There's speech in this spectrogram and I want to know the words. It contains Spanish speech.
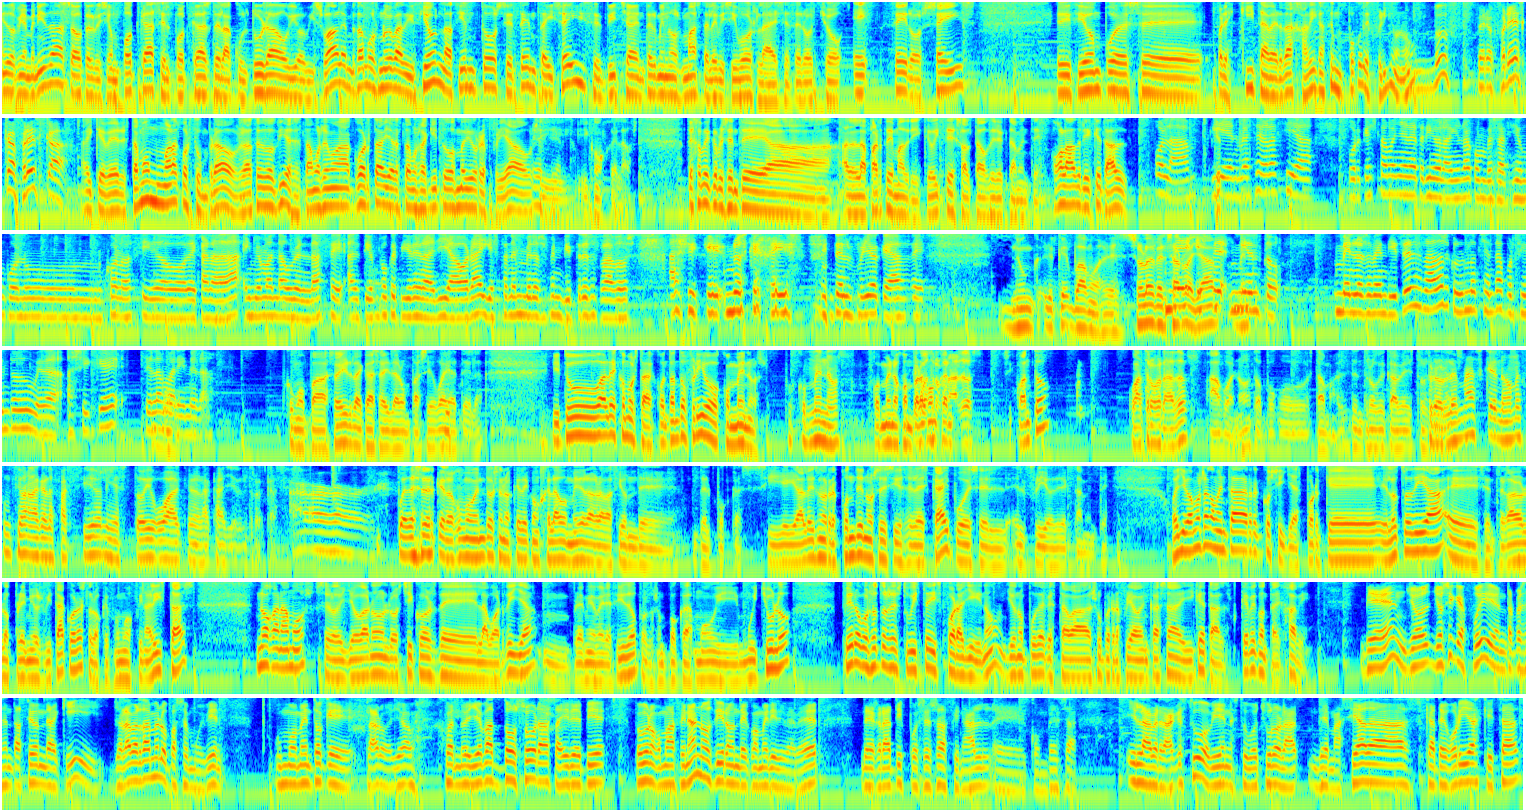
Bienvenidos, bienvenidas a Televisión Podcast, el podcast de la cultura audiovisual. Empezamos nueva edición, la 176, dicha en términos más televisivos, la S08E06. Edición pues eh, fresquita, ¿verdad, Javi? Que hace un poco de frío, ¿no? Buf, pero fresca, fresca. Hay que ver, estamos muy mal acostumbrados. Hace dos días estamos en manga corta y ahora estamos aquí todos medio resfriados Es y, y congelados. Déjame que presente a, a la parte de Madrid, que hoy te he saltado directamente. Hola Adri, ¿qué tal? Hola, ¿Qué- bien, me hace gracia porque esta mañana he tenido misma conversación con un conocido de Canadá y me ha mandado un enlace al tiempo que tienen allí ahora y están en menos 23 grados, así que no os quejéis del frío que hace. Nunca, que- vamos, eh, solo de pensarlo Me- ya... miento, menos 23 grados con un 80% de humedad, así que tela Bo. marinera. como para salir de casa y dar un paseo, vaya tela. ¿Y tú, Alex, cómo estás? ¿Con tanto frío o con menos? Pues con menos. Con menos comparado con Cuatro Can- grados. ¿Sí, ¿Cuánto? 4 grados. Ah, bueno, tampoco está mal, dentro que cabe estos El días. problema es que no me funciona la calefacción y estoy igual que en la calle dentro de casa. Arr. Puede ser que en algún momento se nos quede congelado en medio de la grabación de- del podcast. Si Alex nos responde, no sé si es el Skype o es el, el frío directamente. Oye, vamos a comentar cosillas, porque el otro día eh, se entregaron los premios Bitácoras, a los que fuimos finalistas. No ganamos, se lo llevaron los chicos de La Guardilla, un premio merecido, porque es un podcast muy, muy chulo. Pero vosotros estuvisteis por allí, ¿no? Yo no pude, que estaba súper resfriado en casa. ¿Y qué tal? ¿Qué me contáis, Javi? Bien, yo, yo sí que fui en representación de aquí. Yo la verdad me lo pasé muy bien. Un momento que, claro, cuando llevas dos horas ahí de pie, pero bueno, como al final nos dieron de comer y de beber de gratis, pues eso al final eh, compensa. Y la verdad que estuvo bien, estuvo chulo. La, demasiadas categorías quizás.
